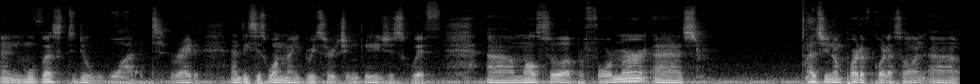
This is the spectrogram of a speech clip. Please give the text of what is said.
and move us to do what, right? And this is what my research engages with. I'm also a performer as as you know, part of Corazon uh,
